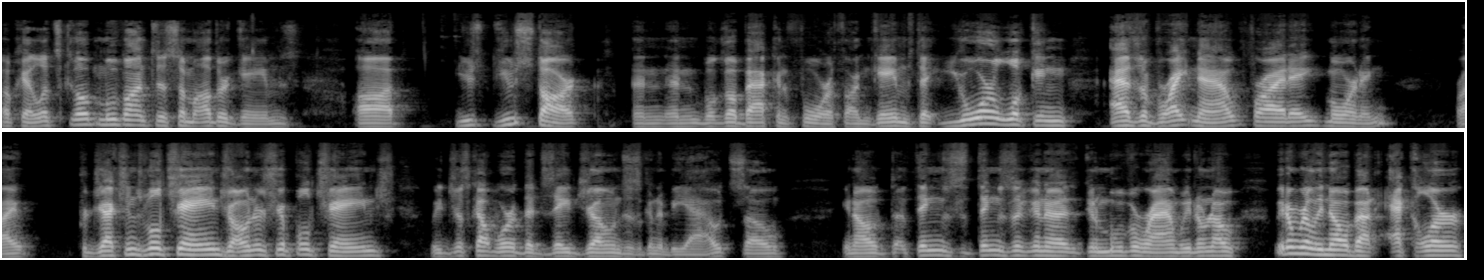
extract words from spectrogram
Okay, let's go move on to some other games. Uh, you you start, and and we'll go back and forth on games that you're looking as of right now, Friday morning, right? Projections will change, ownership will change. We just got word that Zay Jones is going to be out, so you know things things are gonna gonna move around. We don't know. We don't really know about Ekeler,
